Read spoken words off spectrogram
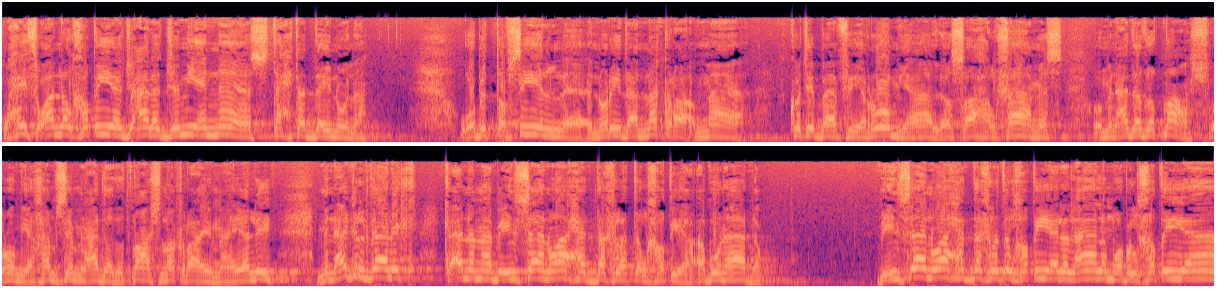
وحيث أن الخطية جعلت جميع الناس تحت الدينونة. وبالتفصيل نريد أن نقرأ ما كتب في روميا الإصحاح الخامس ومن عدد 12 روميا خمسة من عدد 12 نقرأ ما يلي. من أجل ذلك كأنما بإنسان واحد دخلت الخطيئة أبونا آدم. بإنسان واحد دخلت الخطيئة إلى العالم وبالخطية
